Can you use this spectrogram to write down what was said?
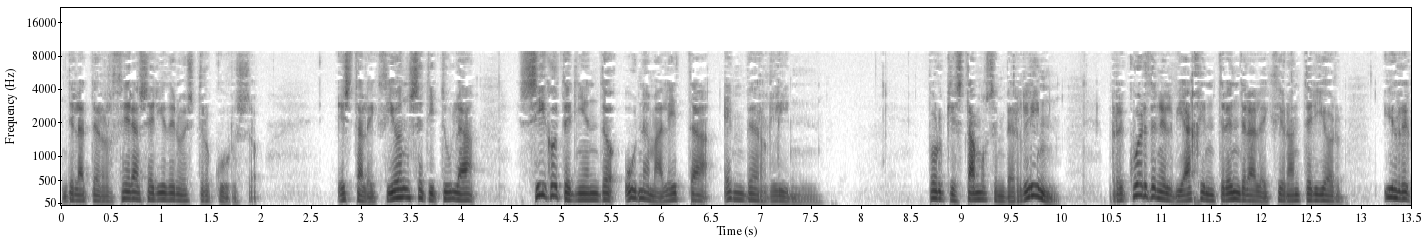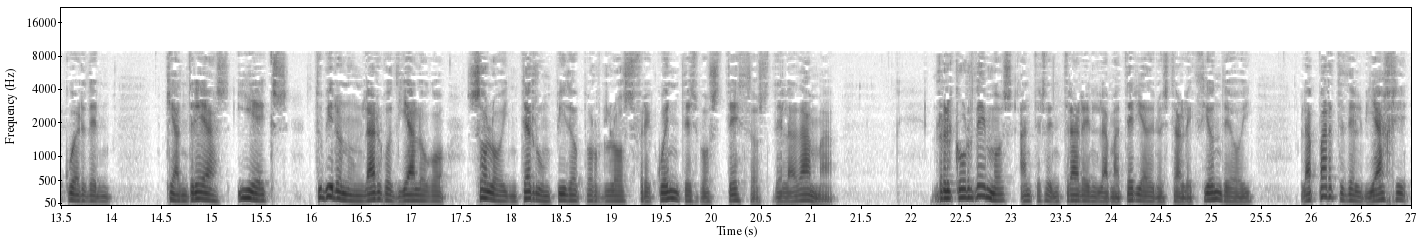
de la tercera serie de nuestro curso. Esta lección se titula Sigo teniendo una maleta en Berlín. Porque estamos en Berlín. Recuerden el viaje en tren de la lección anterior y recuerden que Andreas y Ex tuvieron un largo diálogo solo interrumpido por los frecuentes bostezos de la dama. Recordemos, antes de entrar en la materia de nuestra lección de hoy, la parte del viaje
